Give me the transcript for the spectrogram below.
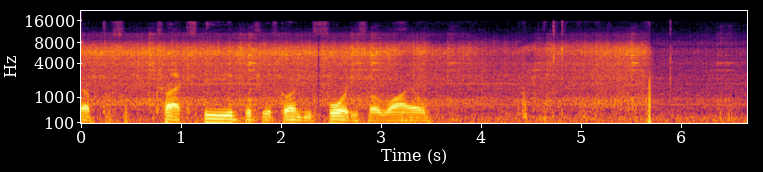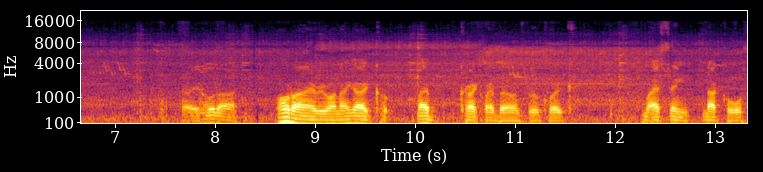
Up to track speed, which was going to be 40 for a while. Alright, hold on. Hold on, everyone. I gotta my, crack my bones real quick. My thing, knuckles.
